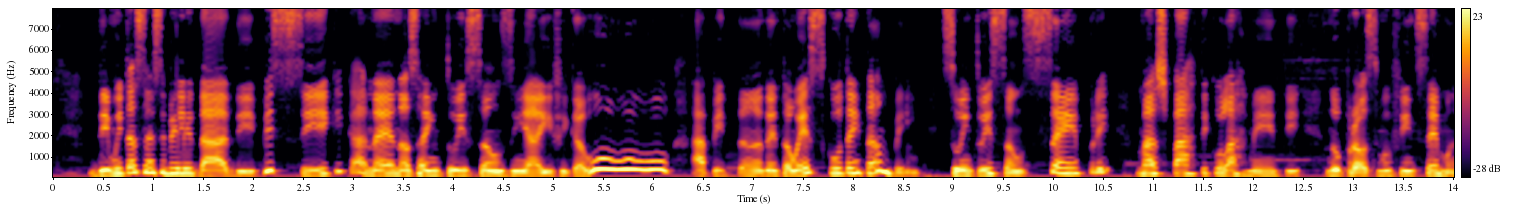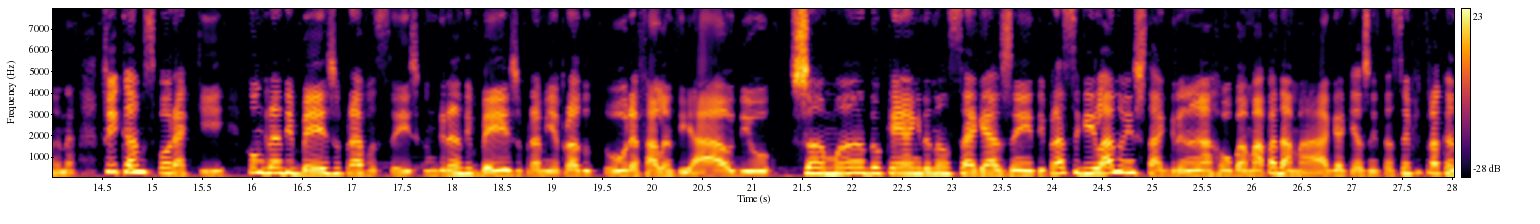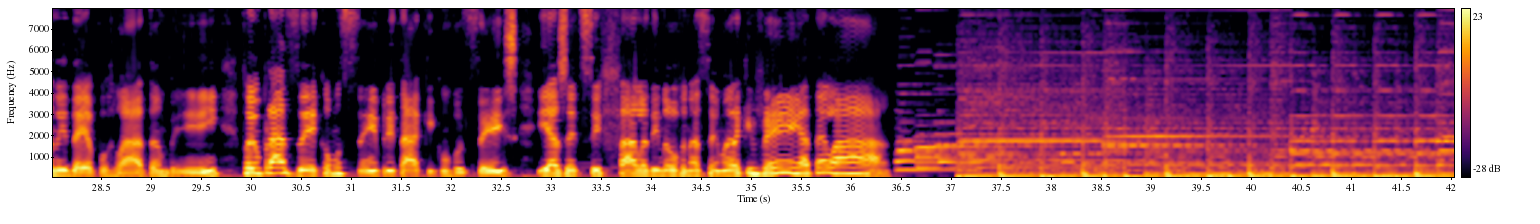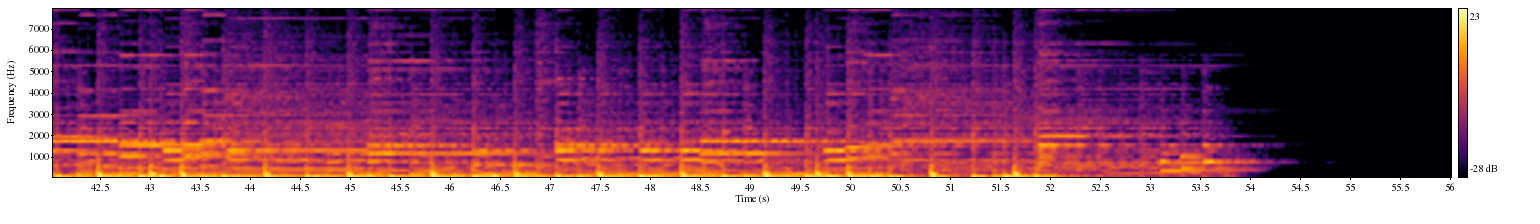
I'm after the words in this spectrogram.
de muita sensibilidade psíquica, né? Nossa intuiçãozinha aí fica uh, uh, uh, apitando. Então, escutem também sua intuição sempre, mas particularmente no próximo fim de semana. Ficamos por aqui com um grande beijo para vocês, com um grande beijo para minha produtora Falante Áudio, chamando quem ainda não segue a gente para seguir lá no Instagram, arroba Mapa da Maga, que a gente tá sempre trocando ideia por lá também. Foi um prazer prazer, como sempre, estar aqui com vocês e a gente se fala de novo na semana que vem. Até lá!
